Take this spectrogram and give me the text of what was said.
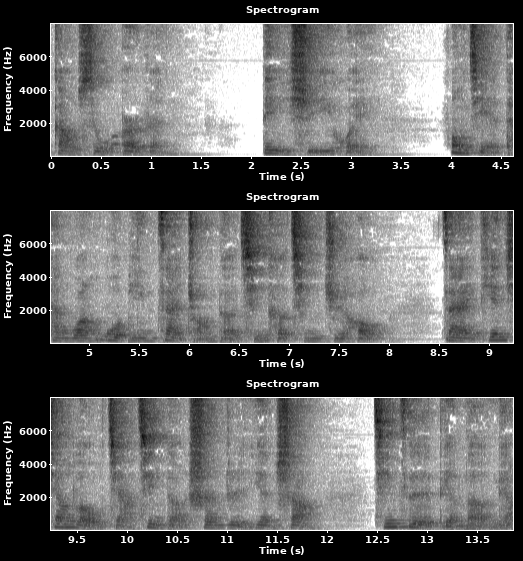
告诉二人。第十一回，凤姐探望卧病在床的秦可卿之后，在天香楼贾静的生日宴上，亲自点了两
